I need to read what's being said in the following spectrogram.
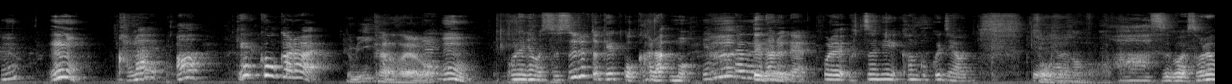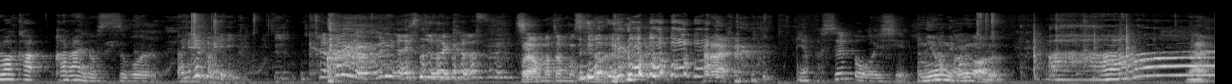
うん。辛い。あ結構辛い。でもいい辛さやろ。うんこれでもすすると結構辛いもうってなるね。これ普通に韓国人はってそうなるの。あーすごい。それはか辛いのすごい。でもいい辛いの無理な人だからすこれあんまちゃんぽん好きだね辛やっぱスープ美味しい。い日本にこういうのある？あ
